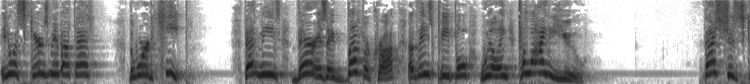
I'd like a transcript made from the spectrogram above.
You know what scares me about that? The word heap. That means there is a bumper crop of these people willing to lie to you. That's just.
